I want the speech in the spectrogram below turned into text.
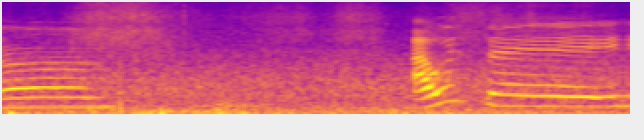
Um, I would say,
